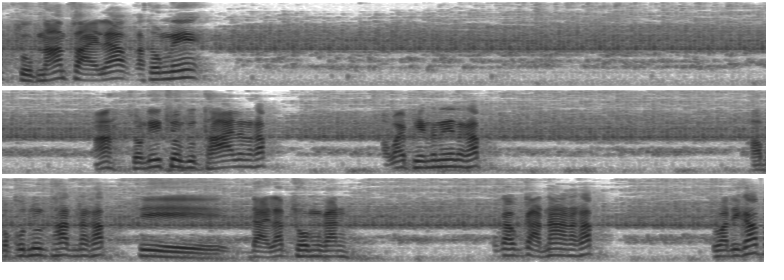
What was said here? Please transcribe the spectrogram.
ครับสูบน้ำใส่แล้วกระทงนี้อะช่วงนี้ช่วงสุดท้ายแล้วนะครับ เอาไว้เพียงเท่านี้นะครับ ขอบพระคุณทุกท่านนะครับ ที่ได้รับชมกันแล้วก็โอกาสหน้านะครับ สวัสดีครับ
